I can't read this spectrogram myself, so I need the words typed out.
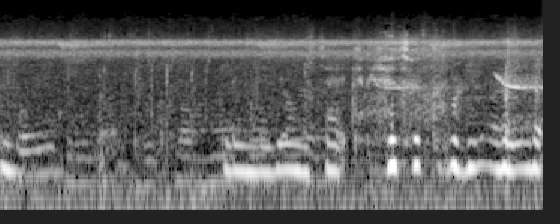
như ភ្លេងដែលយកមកចែកគ្នាជួយទៅវិញអីបា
